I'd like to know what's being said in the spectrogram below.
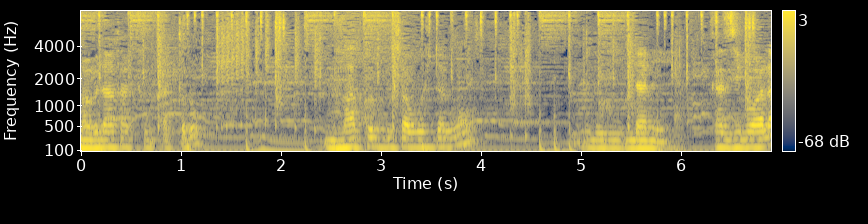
መብላታችሁን ቀጥሎ፣ የማትወዱ ሰዎች ደግሞ እንግዲህ እንደኔ ከዚህ በኋላ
